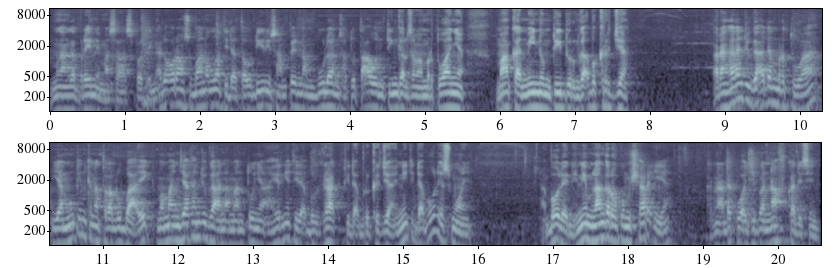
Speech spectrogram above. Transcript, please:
menganggap remeh masalah seperti ini. Ada orang subhanallah tidak tahu diri sampai enam bulan, satu tahun tinggal sama mertuanya, makan, minum, tidur, nggak bekerja. Kadang-kadang juga ada mertua yang mungkin kena terlalu baik, memanjakan juga anak mantunya, akhirnya tidak bergerak, tidak bekerja. Ini tidak boleh semuanya. Nah, boleh ini melanggar hukum syar'i ya, karena ada kewajiban nafkah di sini.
